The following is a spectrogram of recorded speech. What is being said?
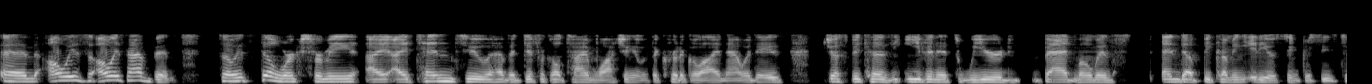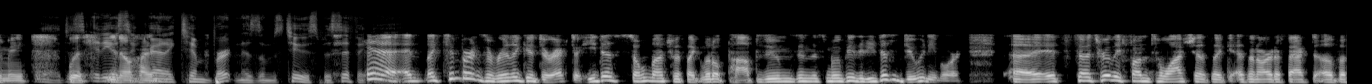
and always always have been. So it still works for me. I, I tend to have a difficult time watching it with a critical eye nowadays, just because even its weird bad moments end up becoming idiosyncrasies to me. Yeah, with, you know, idiosyncratic Tim Burtonisms too, specifically. Yeah, and like Tim Burton's a really good director. He does so much with like little pop zooms in this movie that he doesn't do anymore. Uh, it's so it's really fun to watch as like as an artifact of a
